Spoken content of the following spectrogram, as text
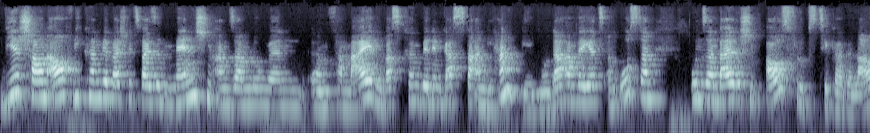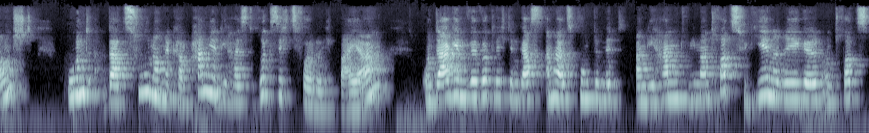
wir schauen auch, wie können wir beispielsweise Menschenansammlungen ähm, vermeiden? Was können wir dem Gast da an die Hand geben? Und da haben wir jetzt an Ostern unseren bayerischen Ausflugsticker gelauncht und dazu noch eine Kampagne, die heißt Rücksichtsvoll durch Bayern. Und da geben wir wirklich dem Gast Anhaltspunkte mit an die Hand, wie man trotz Hygieneregeln und trotz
